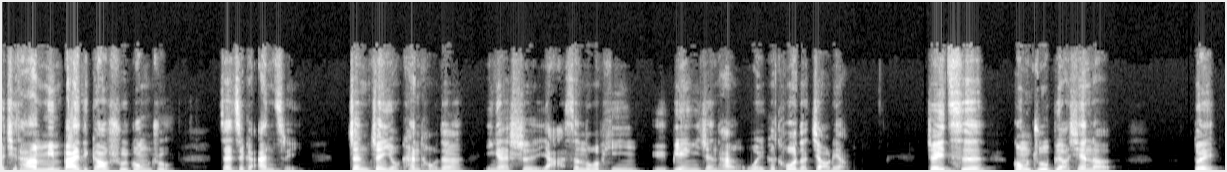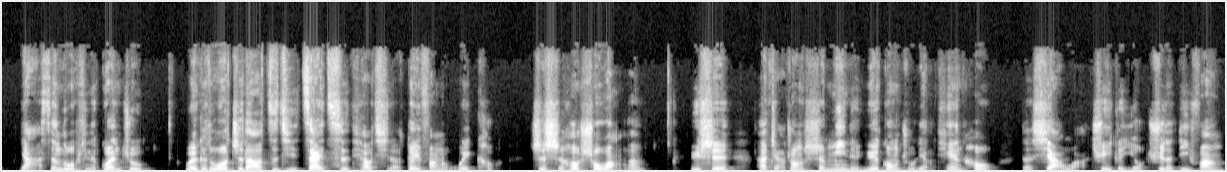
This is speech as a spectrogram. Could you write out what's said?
而且他很明白地告诉公主，在这个案子里，真正有看头的应该是亚森罗平与便衣侦探维克托的较量。这一次，公主表现了对亚森罗平的关注。维克托知道自己再次挑起了对方的胃口，是时候收网了。于是他假装神秘地约公主两天后的下午啊，去一个有趣的地方。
